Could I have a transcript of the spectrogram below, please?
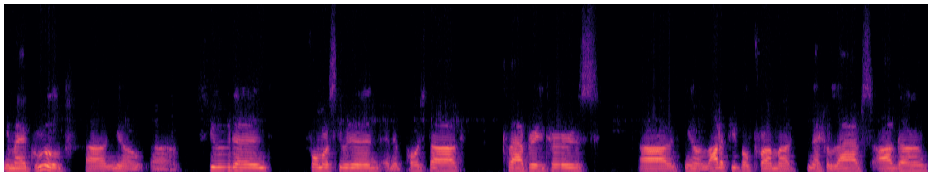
in my group you know, uh, student, former student, and the postdoc, collaborators, uh, you know, a lot of people from uh, National Labs, Argonne,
